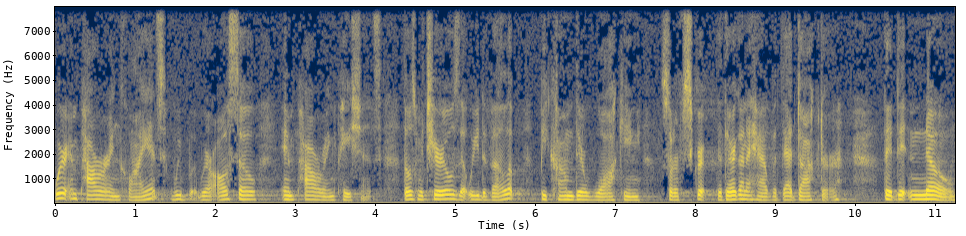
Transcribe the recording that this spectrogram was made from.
we're empowering clients. We, we're also empowering patients. Those materials that we develop become their walking sort of script that they're going to have with that doctor that didn't know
